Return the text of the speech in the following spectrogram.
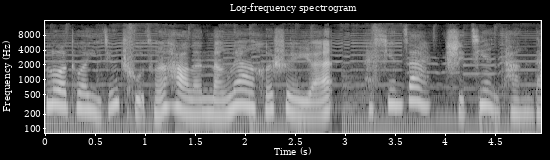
骆驼已经储存好了能量和水源，它现在是健康的。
